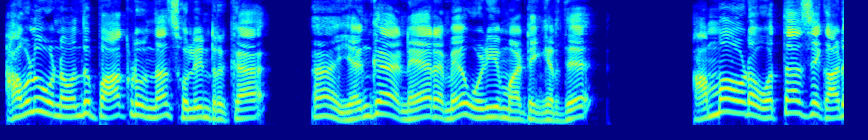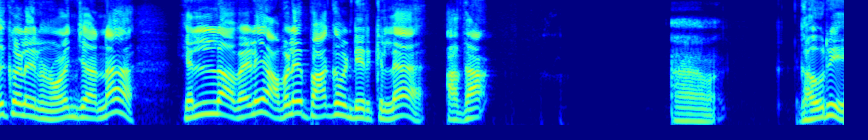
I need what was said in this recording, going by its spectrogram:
அவளும் உன்னை வந்து பார்க்கணும் தான் சொல்லிட்டு இருக்கா. ஆ, எங்க நேரமே ஒழிய மாட்டேங்கிறது. அம்மாவோட ஒத்தாசைக்கு அடுக்கலையில் நுழைஞ்சான்னா எல்லா வேலையும் அவளே பார்க்க வேண்டியிருக்குல்ல? அதான். கௌரி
